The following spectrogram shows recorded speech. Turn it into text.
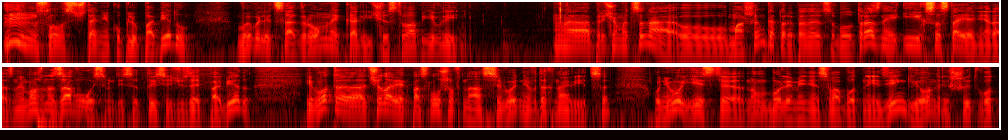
словосочетание «куплю победу», вывалится огромное количество объявлений. А, Причем и цена машин, которые продаются, будут разные, и их состояние разное. Можно за 80 тысяч взять победу. И вот э, человек, послушав нас, сегодня вдохновится. У него есть э, ну, более-менее свободные деньги, и он решит, вот,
